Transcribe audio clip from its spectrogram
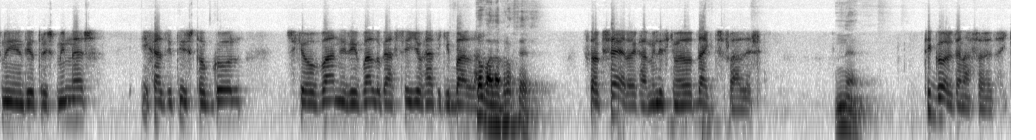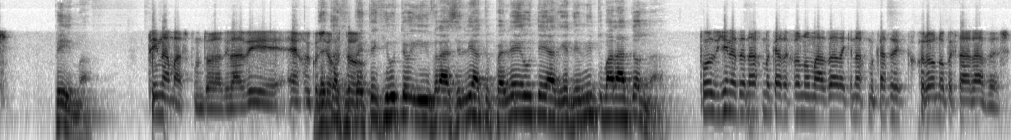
πριν δύο-τρεις μήνες. Είχα ζητήσει τον γκολ Σιωβάνι Ριβάλτο Καστίγιο, χάθηκε η μπάλα. Το έβαλα προχτές. Το ξέρω, είχα μιλήσει και με τον Τάκη τις προάλλες. Ναι. Τι γκολ ήταν αυτό, ρε Τάκη. Ποίημα. Τι να μας πούν τώρα, δηλαδή έχω Δεν το έχει 28. πετύχει ούτε η Βραζιλία του Πελέ, ούτε η Αργεντινή του Μαραντόνα. Πώς γίνεται να έχουμε κάθε χρόνο μαδάρα και να έχουμε κάθε χρόνο παιχταράδες;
